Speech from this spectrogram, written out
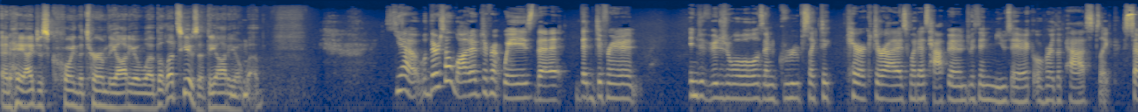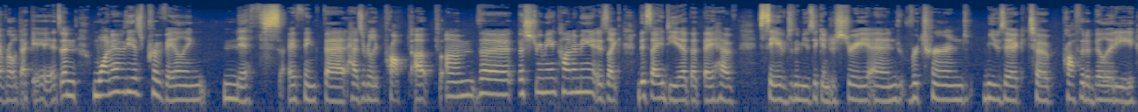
and hey, I just coined the term the audio web, but let's use it the audio mm-hmm. web. Yeah, well, there's a lot of different ways that that different individuals and groups like to characterize what has happened within music over the past like several decades. And one of these prevailing myths, I think, that has really propped up um, the the streaming economy is like this idea that they have saved the music industry and returned music to profitability.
